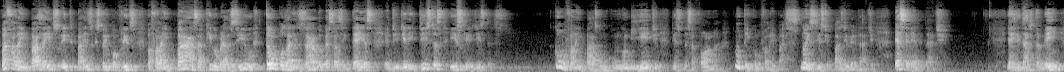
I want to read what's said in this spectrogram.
Vai falar em paz aí entre países que estão em conflitos. Vai falar em paz aqui no Brasil, tão polarizado com essas ideias eh, de direitistas e esquerdistas. Como falar em paz num, ambiente dessa forma? Não tem como falar em paz. Não existe paz de verdade. Essa é a realidade. E a realidade também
